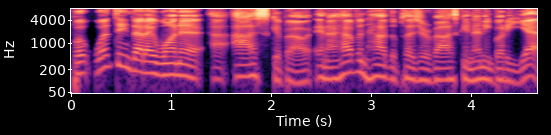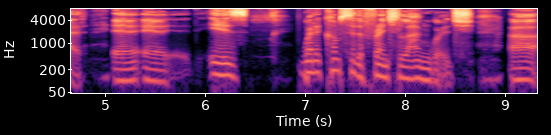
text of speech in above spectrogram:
but one thing that I want to uh, ask about, and I haven't had the pleasure of asking anybody yet, uh, uh is when it comes to the French language, uh,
